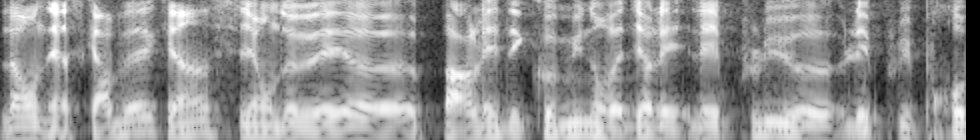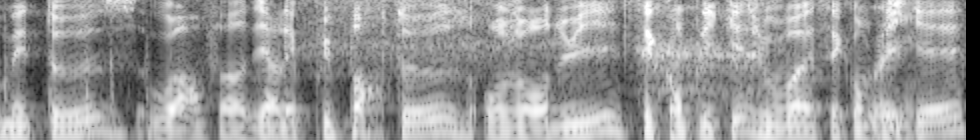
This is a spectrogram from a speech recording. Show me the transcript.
là on est à Scarbeck, hein, si on devait euh, parler des communes, on va dire les, les plus euh, les plus prometteuses ou enfin on va dire les plus porteuses aujourd'hui, c'est compliqué. Je vous vois, c'est compliqué.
